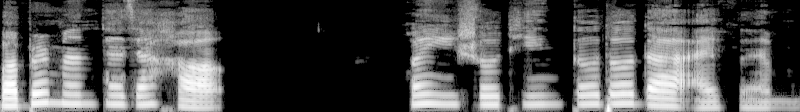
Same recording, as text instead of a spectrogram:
宝贝儿们，大家好，欢迎收听兜兜的 FM。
